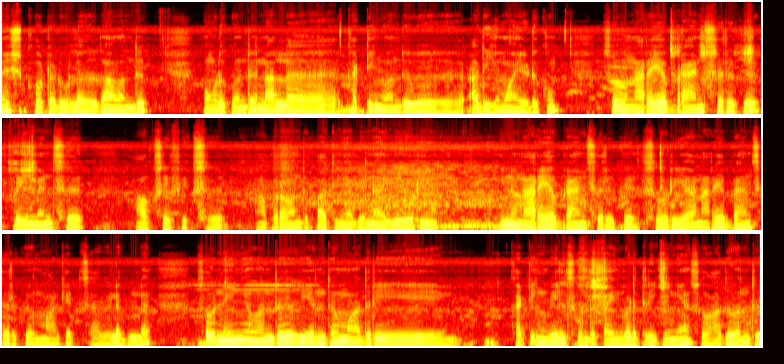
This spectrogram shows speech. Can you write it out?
மெஷ் கோட்டட் உள்ளது தான் வந்து உங்களுக்கு வந்து நல்ல கட்டிங் வந்து அதிகமாக எடுக்கும். ஸோ நிறைய பிராண்ட்ஸ் இருக்குது ஃப்ரீமென்ஸு ஆக்சிஃபிக்ஸு அப்புறம் வந்து பார்த்திங்க அப்படின்னா யூரி இன்னும் நிறைய பிராண்ட்ஸ் இருக்குது சூர்யா நிறைய பிராண்ட்ஸ் இருக்குது மார்க்கெட்ஸ் அவைலபிளில் ஸோ நீங்கள் வந்து எந்த மாதிரி கட்டிங் வீல்ஸ் வந்து பயன்படுத்திருக்கீங்க? ஸோ அது வந்து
